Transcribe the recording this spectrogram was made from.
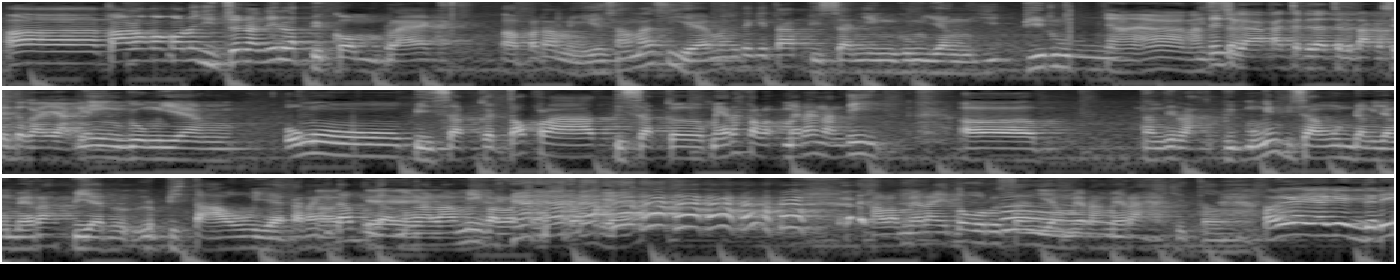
eh, kalau kokonut hijau nanti lebih kompleks. Apa namanya? Ya sama sih ya. Maksudnya kita bisa nyinggung yang biru, Nah, nanti Bisa. juga akan cerita-cerita ke situ kayak yakin. nyinggung yang ungu, bisa ke coklat, bisa ke merah. Kalau merah nanti eh, nantilah bi- mungkin bisa ngundang yang merah biar lebih tahu ya. Karena kita nggak mengalami kalau yang merah ya. Kalau merah itu urusan yang merah-merah gitu. Oke Kak Yakin, jadi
